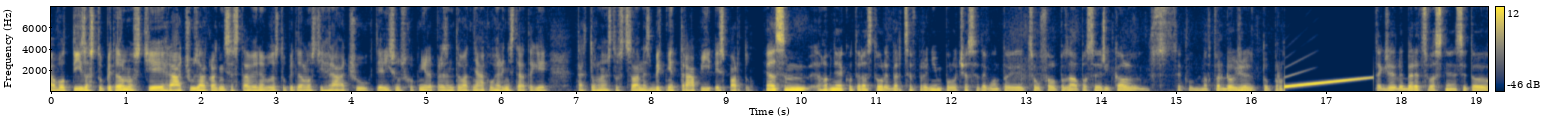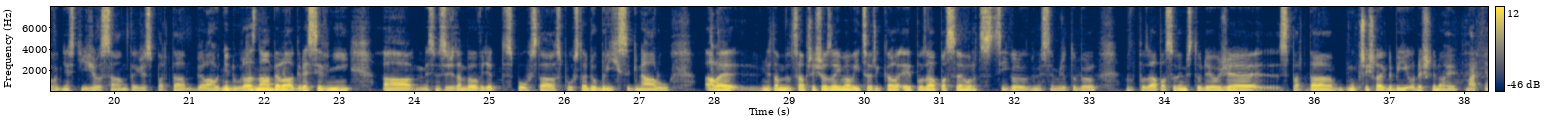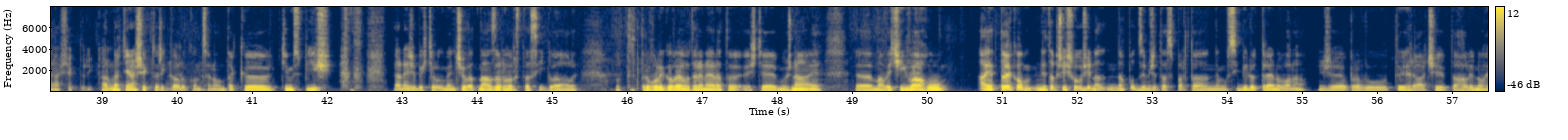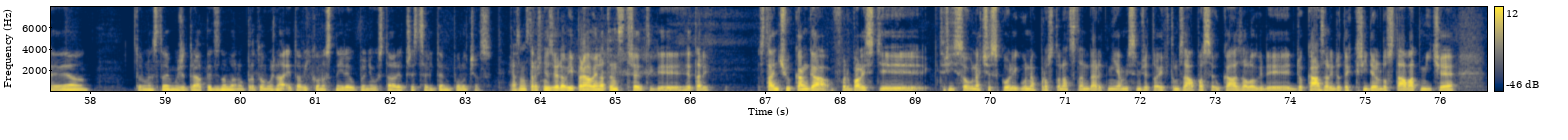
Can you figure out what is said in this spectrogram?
a od té zastupitelnosti hráčů základní sestavy nebo zastupitelnosti hráčů, kteří jsou schopni reprezentovat nějakou herní strategii, tak tohle to zcela nezbytně trápí i Spartu. Já jsem hlavně jako teda z toho Liberce v prvním poločase, tak on to i coufal po zápase, říkal jako natvrdo, že to pro takže Liberec vlastně si to hodně stížil sám, takže Sparta byla hodně důrazná, byla agresivní a myslím si, že tam bylo vidět spousta, spousta dobrých signálů ale mě tam docela přišlo zajímavý, co říkal i po zápase Horst Ziegel, myslím, že to byl v pozápasovém studiu, že Sparta mu přišla, jak kdyby jí odešly nohy. Martin Hašek to říkal. A Martin Hašek to říkal dokonce, no, tak eh, tím spíš, já ne, že bych chtěl umenčovat názor Horsta Siegla, ale od prvoligového trenéra to ještě možná je, eh, má větší váhu. A je to jako, mně to přišlo už na, na podzim, že ta Sparta nemusí být dotrénovaná, že opravdu ty hráči tahali nohy a tohle je může trápit znova, no. proto možná i ta výkonnost nejde úplně ustálit přes celý ten poločas. Já jsem strašně zvědavý právě na ten střed, kdy je tady Stanču, Kanga, fotbalisti, kteří jsou na Českou ligu naprosto nadstandardní a myslím, že to i v tom zápase ukázalo, kdy dokázali do těch křídel dostávat míče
